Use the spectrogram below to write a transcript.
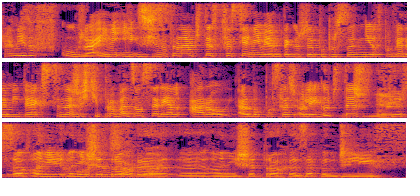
Trochę mnie to wkurza i, i się zastanawiam, czy to jest kwestia, nie wiem, tego, że po prostu nie odpowiada mi to, jak scenarzyści prowadzą serial Arrow albo postać Oliego, czy to jest... Nie, Wiesz co, oni, było oni, się trochę, e, oni się trochę zapełdzili w,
